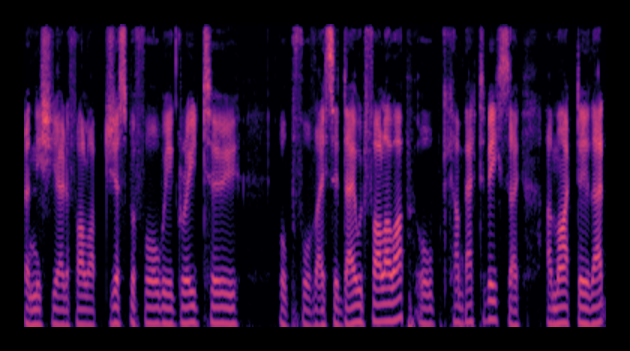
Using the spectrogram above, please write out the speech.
initiate a follow up just before we agreed to, or before they said they would follow up or come back to me. So I might do that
